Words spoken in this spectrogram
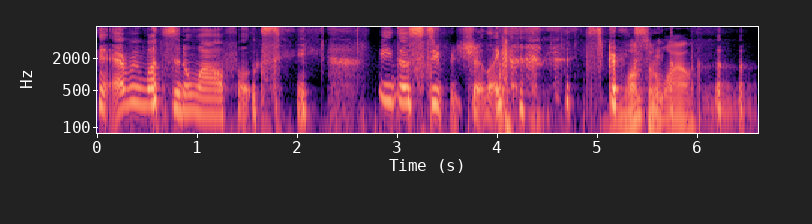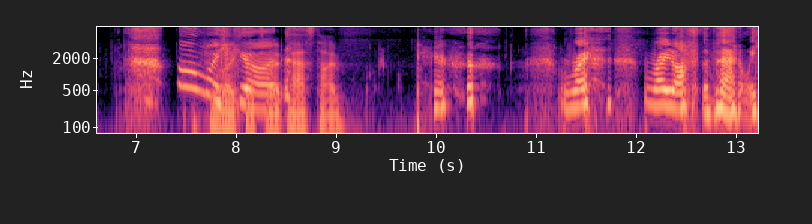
Every once in a while, folks, he, he does stupid shit like that. Once in a while. Oh my like that's my pastime. Right right off the bat, we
